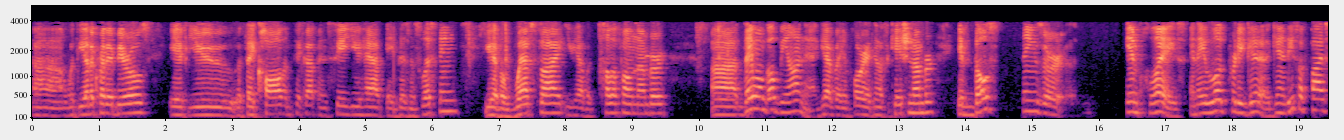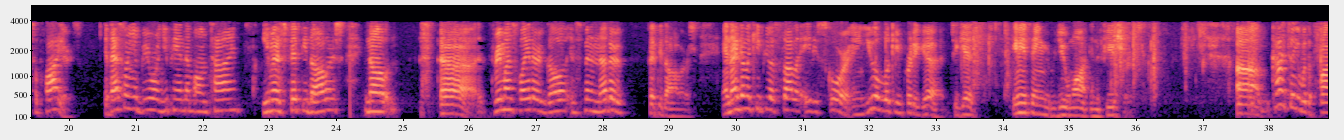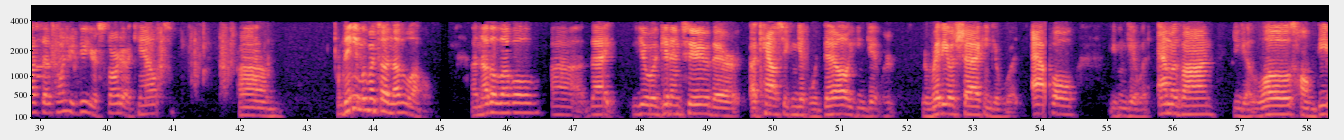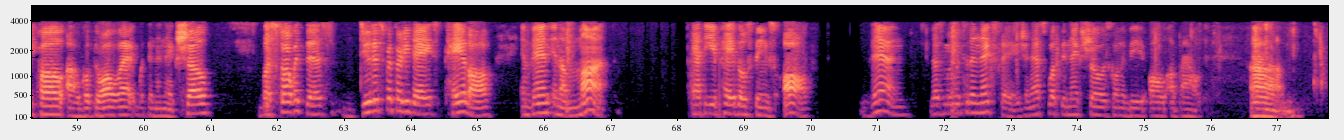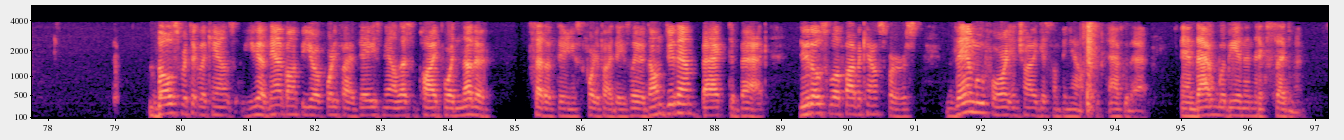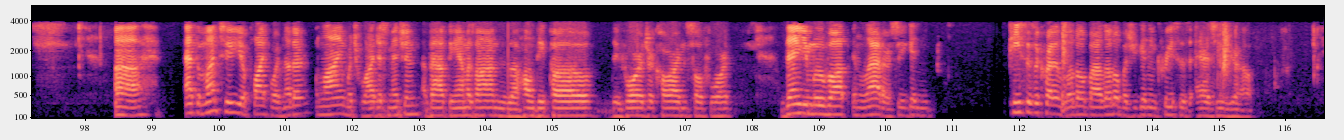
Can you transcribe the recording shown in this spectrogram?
uh, with the other credit bureaus, if you if they call and pick up and see you have a business listing, you have a website, you have a telephone number, uh, they won't go beyond that. You have an employer identification number. If those things are in place and they look pretty good, again, these are five suppliers. If that's on your bureau and you're paying them on time, even if it's fifty dollars, you know, uh, three months later, go and spend another fifty dollars and they're going to keep you a solid 80 score, and you're looking pretty good to get anything you want in the future. um, kind of tell you what the process. Once you do your starter accounts, um, then you move into another level. Another level uh, that you would get into their accounts you can get with Dell, you can get with Radio Shack, you can get with Apple, you can get with Amazon, you can get Lowe's, Home Depot. I'll go through all of that within the next show. But start with this, do this for 30 days, pay it off, and then in a month, after you pay those things off, then let's move into the next stage, and that's what the next show is going to be all about. Um, those particular accounts, you have now gone through your 45 days. Now let's apply for another set of things 45 days later. Don't do them back to back. Do those or five accounts first, then move forward and try to get something else after that. And that will be in the next segment. Uh, at the month two, you apply for another line, which I just mentioned about the Amazon, the Home Depot, the Voyager card, and so forth. Then you move up in ladder, so you're getting pieces of credit little by little, but you get increases as you go.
